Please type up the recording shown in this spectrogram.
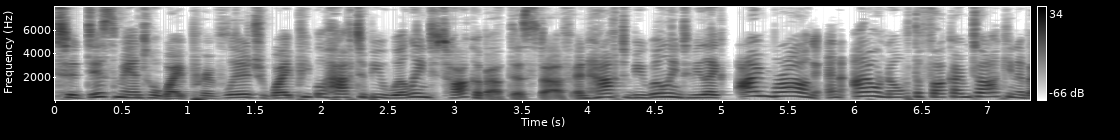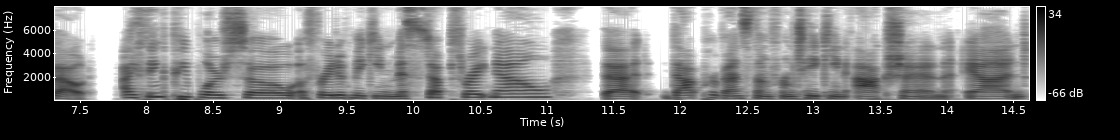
to dismantle white privilege, white people have to be willing to talk about this stuff and have to be willing to be like, I'm wrong and I don't know what the fuck I'm talking about. I think people are so afraid of making missteps right now that that prevents them from taking action and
